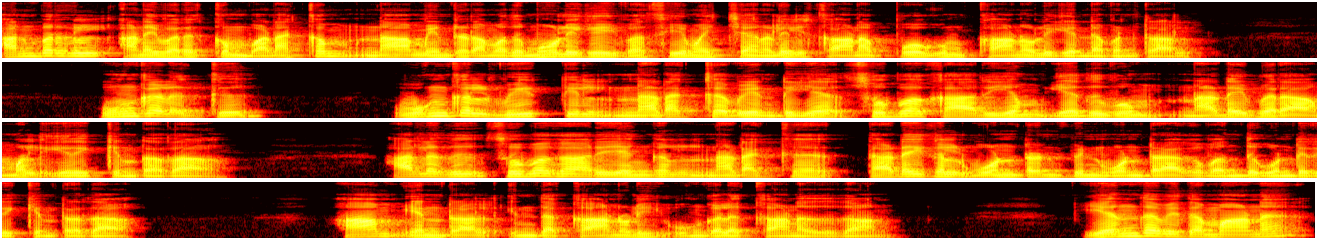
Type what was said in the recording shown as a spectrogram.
அன்பர்கள் அனைவருக்கும் வணக்கம். நாம் இன்று நமது மூலிகை வசியமை சேனலில் காணப்போகும் காணொளி என்னவென்றால் உங்களுக்கு உங்கள் வீட்டில் நடக்க வேண்டிய சுபகாரியம் எதுவும் நடைபெறாமல் இருக்கின்றதா? அல்லது சுபகாரியங்கள் நடக்க தடைகள் ஒன்றன் பின் ஒன்றாக வந்து கொண்டிருக்கின்றதா? ஆம் என்றால் இந்த காணொளி உங்களுக்கானதுதான். எந்தவிதமான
